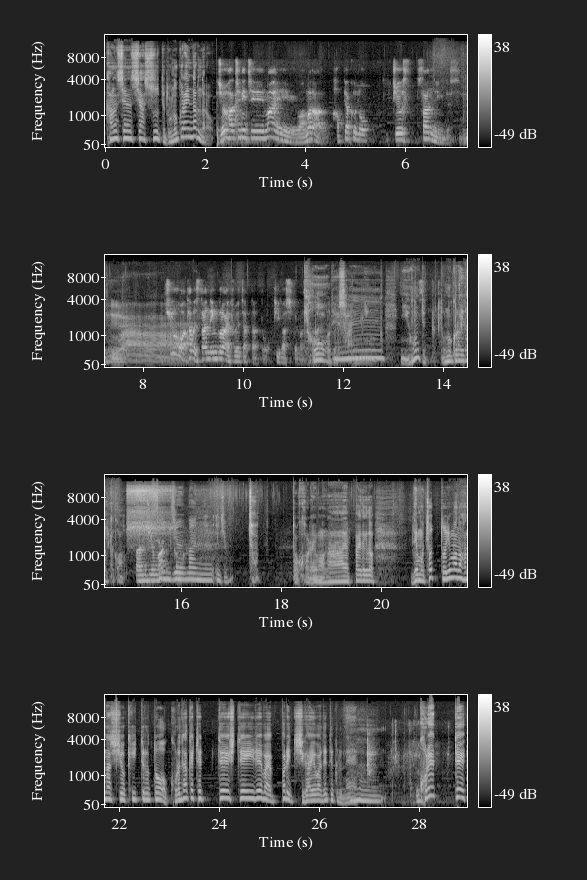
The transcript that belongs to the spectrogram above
感染者数ってどのくらいになるんだろう？18日前はまだ806 13人です、ね、今日は多分3人ぐらい増えちゃったと気がしてます。今日で3人日本ってどのくらいだっけか？30万30万人以上。ちょっとこれもなやっぱりだけどでもちょっと今の話を聞いてるとこれだけ徹底していればやっぱり違いは出てくるね。これって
